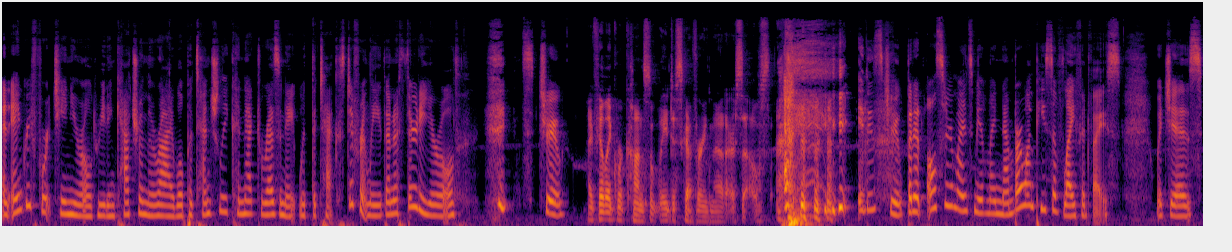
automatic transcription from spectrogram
An angry 14 year old reading Catcher in the Rye will potentially connect, resonate with the text differently than a 30 year old. it's true. I feel like we're constantly discovering that ourselves. it is true. But it also reminds me of my number one piece of life advice, which is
